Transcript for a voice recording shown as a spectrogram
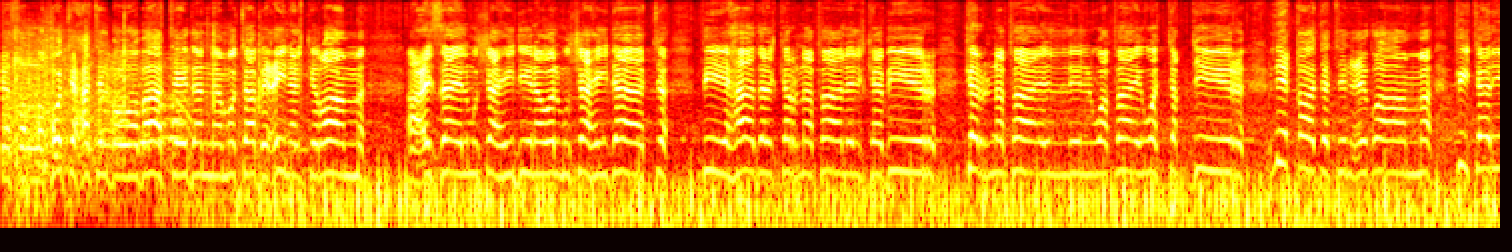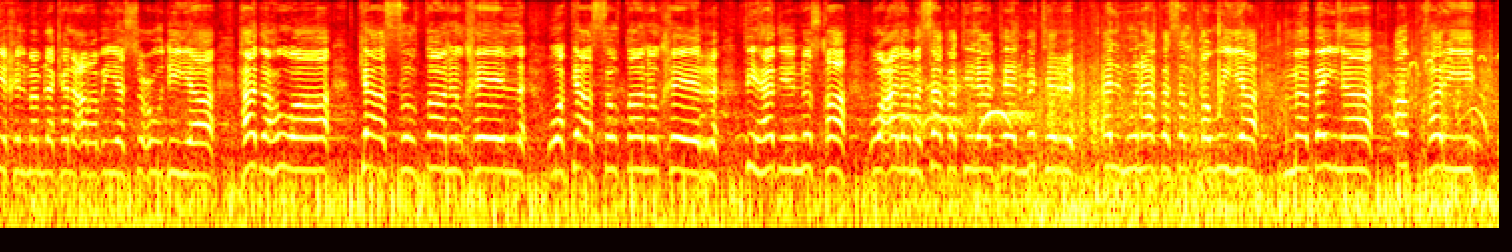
فتحت البوابات. اذا متابعينا الكرام أعزائي المشاهدين والمشاهدات في هذا الكرنفال الكبير كرنفال للوفاء والتقدير لقادة عظام في تاريخ المملكة العربية السعودية. هذا هو كأس سلطان الخيل وكأس سلطان الخير في هذه النسخة وعلى مسافة إلى 2000 متر المنافسة القوية ما بين أفخر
